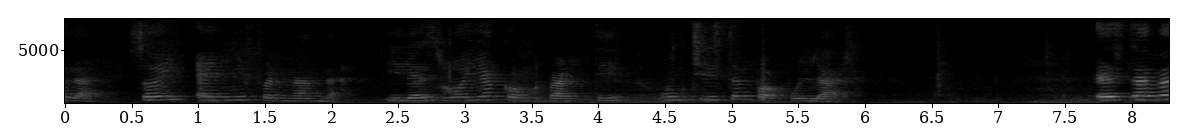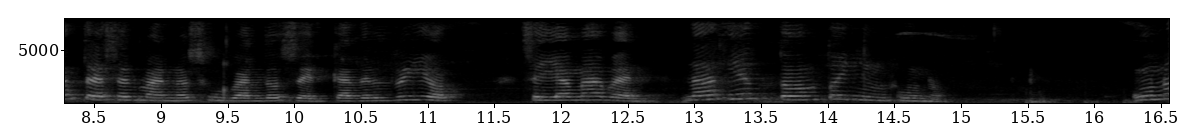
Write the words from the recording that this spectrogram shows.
Hola, soy Amy Fernanda y les voy a compartir un chiste popular. Estaban tres hermanos jugando cerca del río. Se llamaban Nadie, Tonto y Ninguno. Uno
